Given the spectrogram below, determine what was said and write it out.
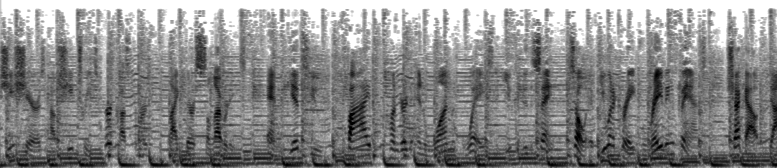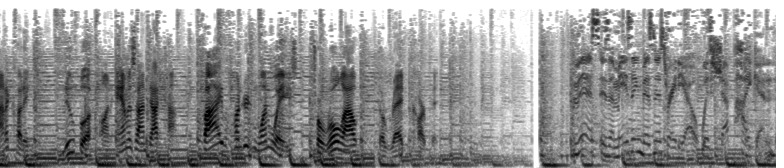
She shares how she treats her customers like they're celebrities and gives you 501 ways that you can do the same. So if you want to create raving fans, check out Donna Cutting's new book on Amazon.com. 501 Ways to Roll Out the Red Carpet. This is Amazing Business Radio with Shep Hyken.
